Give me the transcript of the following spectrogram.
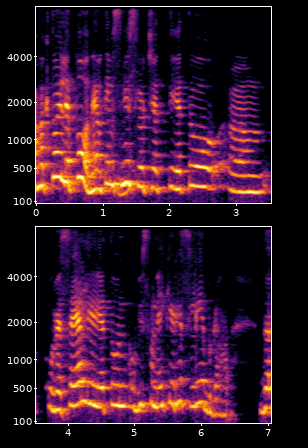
Ampak to je lepo, ne? v tem smislu, če ti je to um, v veselje, je to v bistvu nekaj res lepega da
